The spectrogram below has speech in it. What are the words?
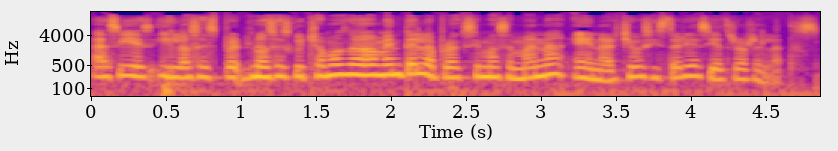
Así es, y los nos escuchamos nuevamente la próxima semana en Archivos, Historias y otros relatos.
